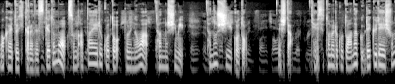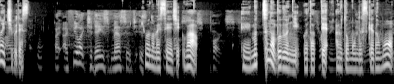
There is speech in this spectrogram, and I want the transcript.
若い時からですけども、その与えることというのは楽しみ、楽しいことでした。決して止めることはなく、レギュレーションの一部です。今日のメッセージは6つの部分にわたってあると思うんですけども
